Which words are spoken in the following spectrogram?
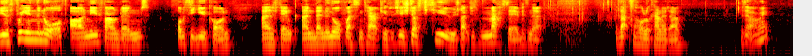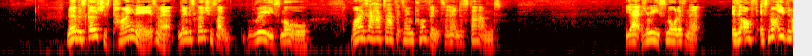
The three in the north are Newfoundland, obviously Yukon, I think, and then the Northwestern Territories, which is just huge, like just massive, isn't it? That's the whole of Canada. Is that alright? Nova Scotia's tiny, isn't it? Nova Scotia's like really small. Why does that have to have its own province? I don't understand. Yeah, it's really small, isn't it? Is it off? It's not even.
